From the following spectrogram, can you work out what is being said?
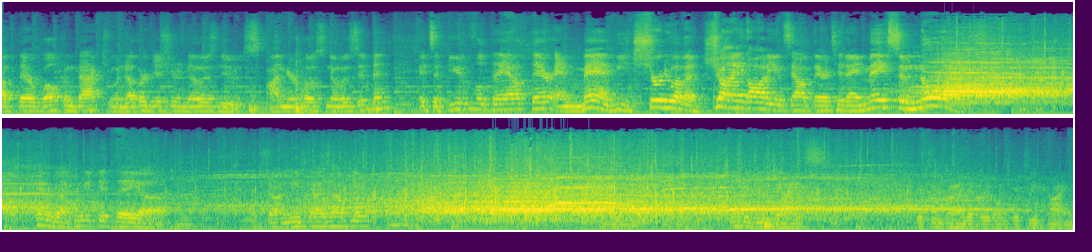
out there. Welcome back to another edition of Noah's News. I'm your host, Noah Zipin. It's a beautiful day out there, and man, we sure do have a giant audience out there today. Make some noise! Camera guy, can we get a, uh, shot of these guys out here? Look at these guys. You're too kind, everyone. You're too kind.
